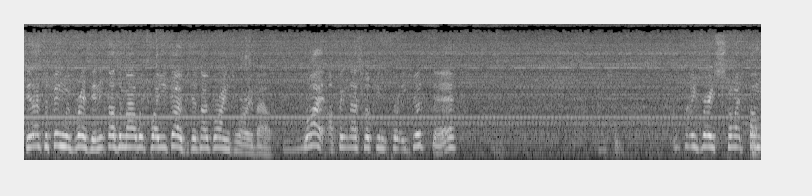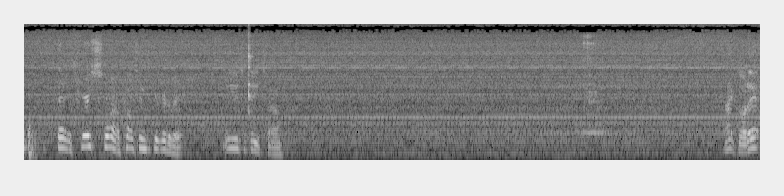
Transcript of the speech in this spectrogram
See, that's the thing with resin. It doesn't matter which way you go because there's no grain to worry about. Mm-hmm. Right, I think that's looking pretty good there. A very, very slight bump there. It's very slight. I can't seem to get rid of it. Let me use the detail. That got it.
